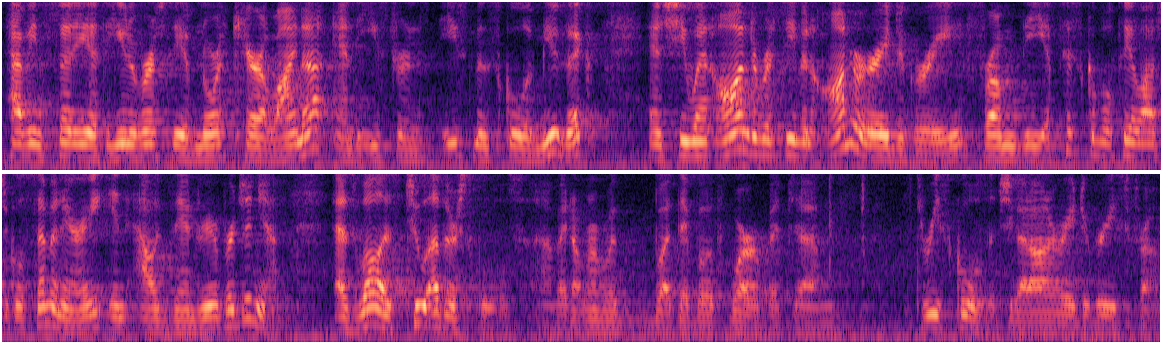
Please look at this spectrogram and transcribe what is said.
having studied at the University of North Carolina and the Eastern Eastman School of Music, and she went on to receive an honorary degree from the Episcopal Theological Seminary in Alexandria, Virginia, as well as two other schools. Um, I don't remember what they both were, but um, three schools that she got honorary degrees from.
